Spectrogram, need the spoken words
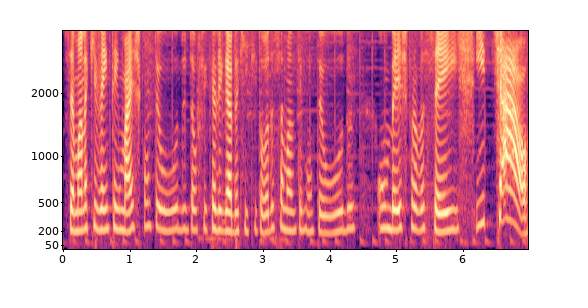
Semana que vem tem mais conteúdo, então fica ligado aqui que toda semana tem conteúdo. Um beijo para vocês e tchau!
